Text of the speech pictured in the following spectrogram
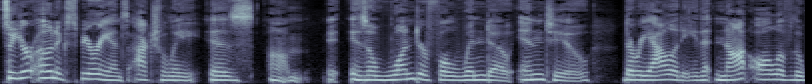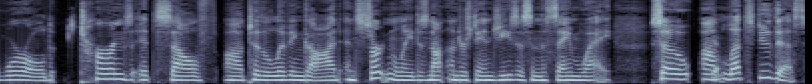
So your own experience actually is um, is a wonderful window into the reality that not all of the world turns itself uh, to the living God, and certainly does not understand Jesus in the same way. So um, let's do this.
